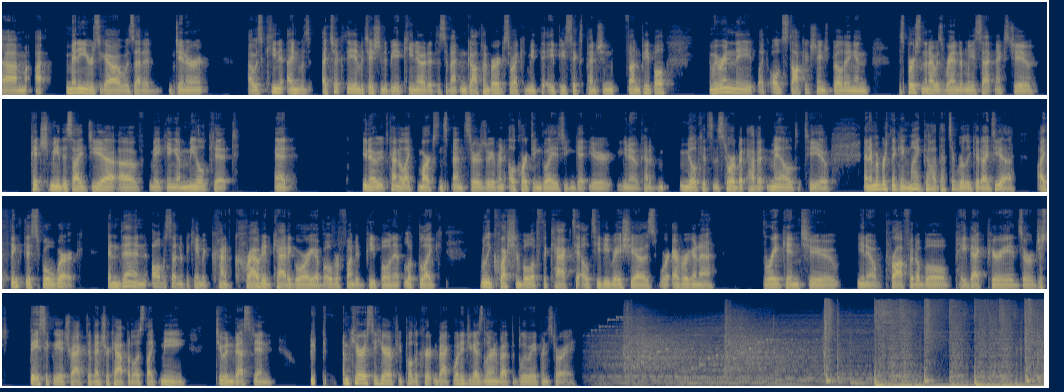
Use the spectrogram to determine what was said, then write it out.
Um, I, many years ago, I was at a dinner. I was keen. I was. I took the invitation to be a keynote at this event in Gothenburg, so I could meet the AP6 pension fund people. And we were in the like old stock exchange building, and this person that I was randomly sat next to pitched me this idea of making a meal kit at you know it's kind of like marks and spencers or even el corte inglés you can get your you know kind of meal kits in the store but have it mailed to you and i remember thinking my god that's a really good idea. I think this will work. And then all of a sudden it became a kind of crowded category of overfunded people and it looked like really questionable if the cac to ltv ratios were ever going to break into you know profitable payback periods or just basically attract a venture capitalist like me to invest in. I'm curious to hear if you pull the curtain back what did you guys learn about the blue apron story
